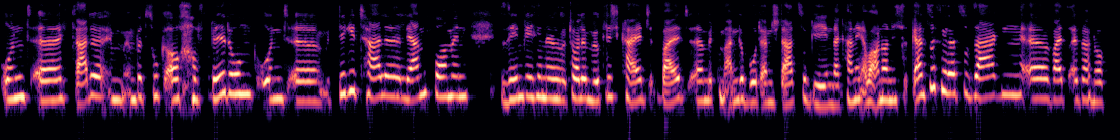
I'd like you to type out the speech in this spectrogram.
und äh, gerade im, im Bezug auch auf Bildung und äh, digitale Lernformen sehen wir hier eine tolle Möglichkeit, bald äh, mit dem Angebot an den Start zu gehen. Da kann ich aber auch noch nicht ganz so viel dazu sagen, äh, weil es einfach noch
